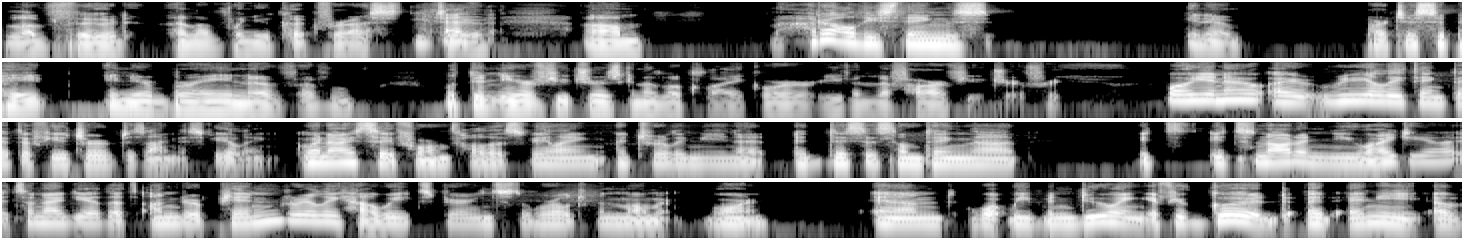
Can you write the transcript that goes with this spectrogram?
love food. I love when you cook for us too. um, how do all these things, you know, participate in your brain of, of what the near future is going to look like or even the far future for you? Well, you know, I really think that the future of design is feeling. When I say form follows feeling, I truly mean it. it. This is something that it's it's not a new idea. It's an idea that's underpinned really how we experience the world from the moment born, and what we've been doing. If you're good at any of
